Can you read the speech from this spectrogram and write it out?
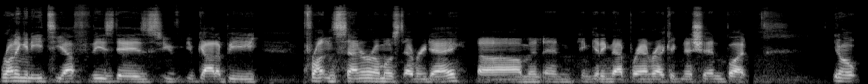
running an ETF these days, you've, you've got to be front and center almost every day um, and, and, and, getting that brand recognition. But, you know,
